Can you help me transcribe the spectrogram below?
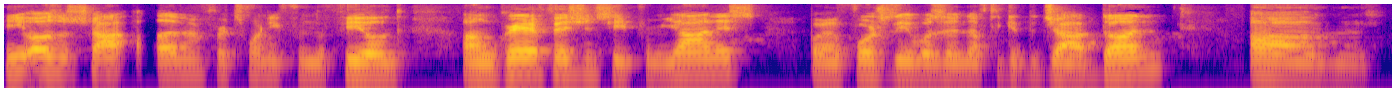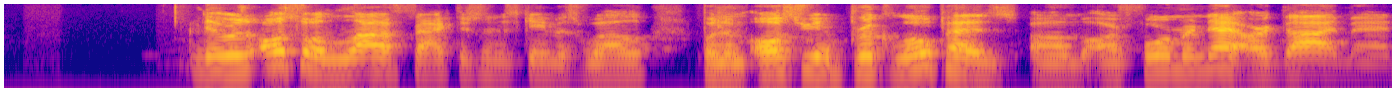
He also shot 11 for 20 from the field. Um, great efficiency from Giannis, but unfortunately, it wasn't enough to get the job done. Um, there was also a lot of factors in this game as well. But um, also you had Brook Lopez, um, our former net, our guy, man.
